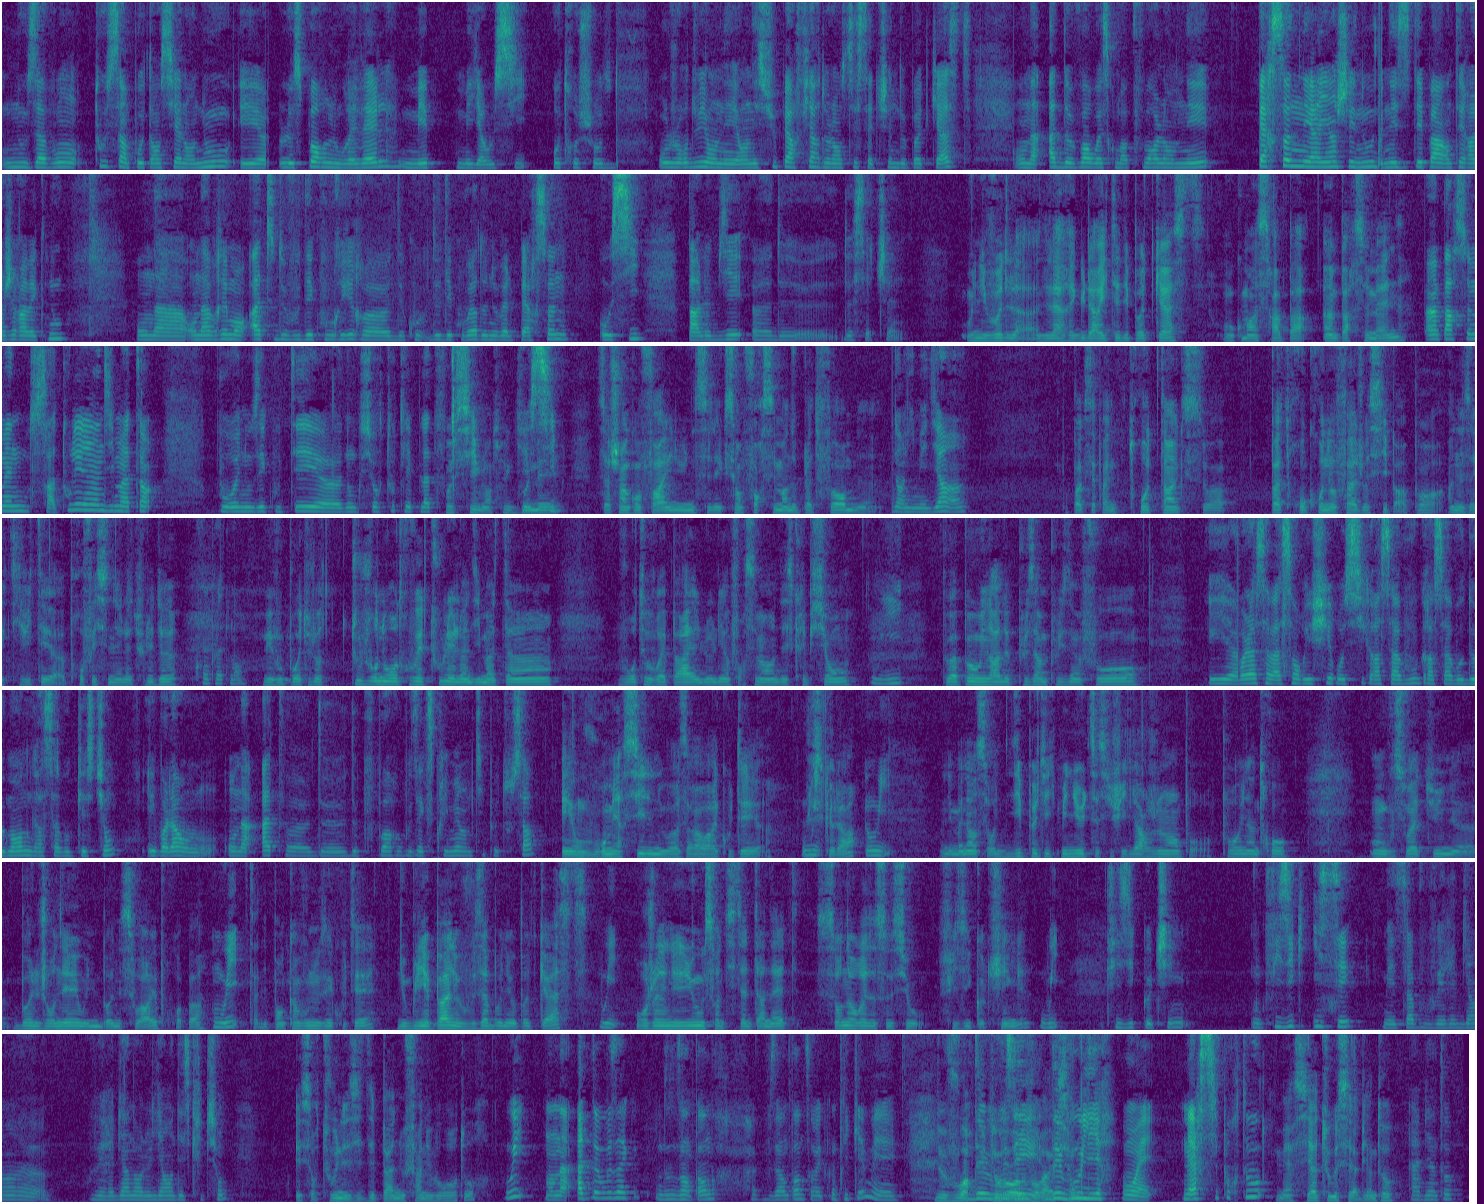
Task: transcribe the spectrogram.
Nous avons tous un potentiel en nous et le sport nous révèle, mais, mais il y a aussi autre chose. Aujourd'hui, on est, on est super fiers de lancer cette chaîne de podcast. On a hâte de voir où est-ce qu'on va pouvoir l'emmener. Personne n'est rien chez nous. N'hésitez pas à interagir avec nous. On a, on a vraiment hâte de vous découvrir, euh, de découvrir de nouvelles personnes aussi par le biais euh, de, de, cette chaîne. Au niveau de la, de la, régularité des podcasts, on commencera par un par semaine. Un par semaine, ce sera tous les lundis matins. Vous pourrez nous écouter euh, donc sur toutes les plateformes. Possible, entre guillemets. Possible. Sachant qu'on fera une, une, sélection forcément de plateformes. Dans l'immédiat. Hein. Pour pas que ça prenne trop de temps et que ce soit pas trop chronophage aussi par rapport à nos activités euh, professionnelles à tous les deux. Complètement. Mais vous pourrez toujours, toujours nous retrouver tous les lundis matins. Vous retrouverez pareil le lien forcément en description. Oui. Peu à peu, on aura de plus en plus d'infos. Et euh, voilà, ça va s'enrichir aussi grâce à vous, grâce à vos demandes, grâce à vos questions. Et voilà, on, on a hâte euh, de, de, pouvoir vous exprimer un petit peu tout ça. Et on vous remercie de nous avoir écoutés oui. jusque-là. Oui. On est maintenant sur 10 petites minutes, ça suffit largement pour, pour une intro. On vous souhaite une bonne journée ou une bonne soirée, pourquoi pas. Oui. Ça dépend quand vous nous écoutez. N'oubliez pas de vous abonner au podcast. Oui. Rejoignez-nous sur le site internet, sur nos réseaux sociaux, Physique Coaching. Oui, Physique Coaching. Donc Physique IC, mais ça vous verrez bien, euh, vous verrez bien dans le lien en description. Et surtout, n'hésitez pas à nous faire nouveaux retours. Oui, on a hâte de vous, de vous entendre. Vous entendre, ça va être compliqué, mais de voir de plutôt vous, vos, vos de vous lire. Ouais. Merci pour tout. Merci à tous et à bientôt. À bientôt.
